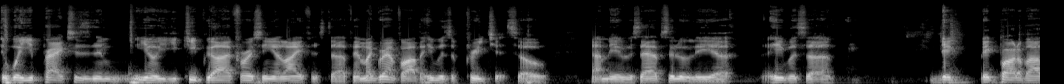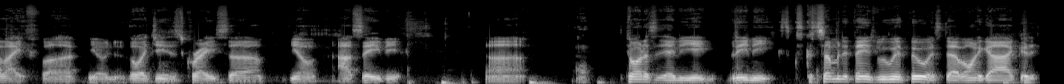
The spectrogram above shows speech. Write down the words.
the way you practice and you know you keep God first in your life and stuff. And my grandfather, he was a preacher, so I mean, it was absolutely uh, he was a big big part of our life. Uh, you know, Lord Jesus Christ, uh, you know, our Savior. Uh. Taught us, I mean, believe me, 'cause some of the things we went through and stuff, only God could,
